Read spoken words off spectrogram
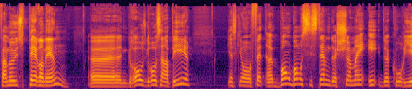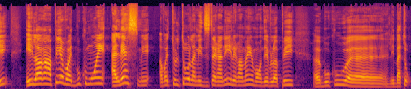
fameuse paix romaine, euh, une grosse, grosse empire. Qu'est-ce qu'ils ont fait? Un bon, bon système de chemin et de courrier. Et leur empire va être beaucoup moins à l'est, mais va être tout le tour de la Méditerranée. Les Romains vont développer euh, beaucoup euh, les bateaux,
